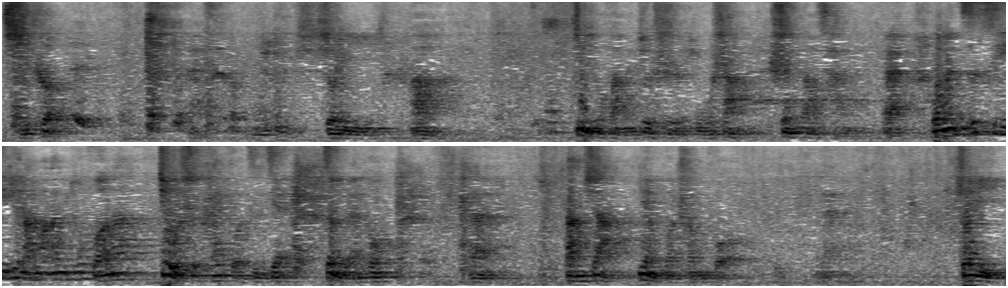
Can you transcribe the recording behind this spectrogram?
其特。所以啊，净土法门就是无上深妙禅。哎，我们只此一句南无阿弥陀佛呢，就是开佛之见，正圆通。哎，当下念佛成佛。哎，所以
